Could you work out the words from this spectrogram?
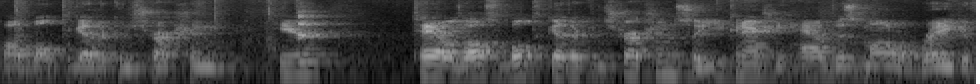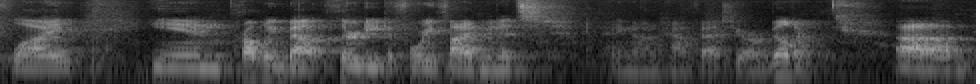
all bolt-together construction here. Tail is also bolt-together construction, so you can actually have this model ready to fly in probably about 30 to 45 minutes, depending on how fast you are building. Um,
